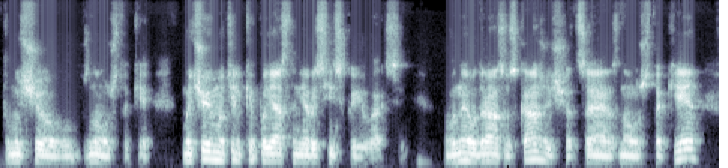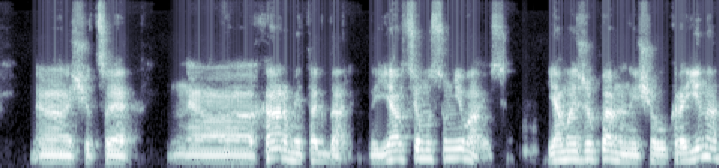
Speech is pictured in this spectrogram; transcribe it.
тому що знову ж таки ми чуємо тільки пояснення російської версії. Вони одразу скажуть, що це знову ж таки, е, що це е, харм і так далі. Я в цьому сумніваюся. Я майже впевнений, що Україна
